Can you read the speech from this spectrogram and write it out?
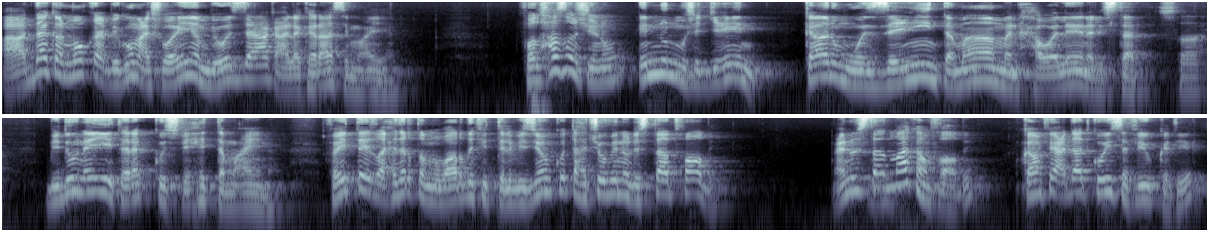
آه، ذاك الموقع بيقوم عشوائيا بيوزعك على كراسي معين فالحصل شنو؟ إنه المشجعين كانوا موزعين تماما حوالين الاستاد صح. بدون أي تركز في حتة معينة. فإنت إذا حضرت المباراه دي في التلفزيون كنت حتشوف إنه الاستاد فاضي. مع إنه الاستاد ما كان فاضي. وكان في أعداد كويسة فيه كثير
